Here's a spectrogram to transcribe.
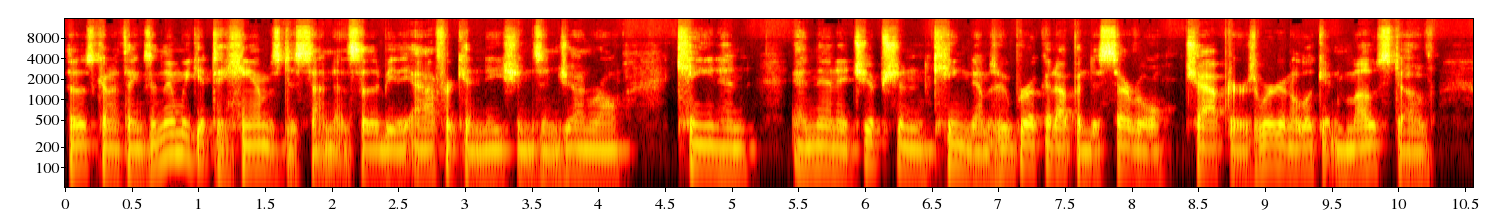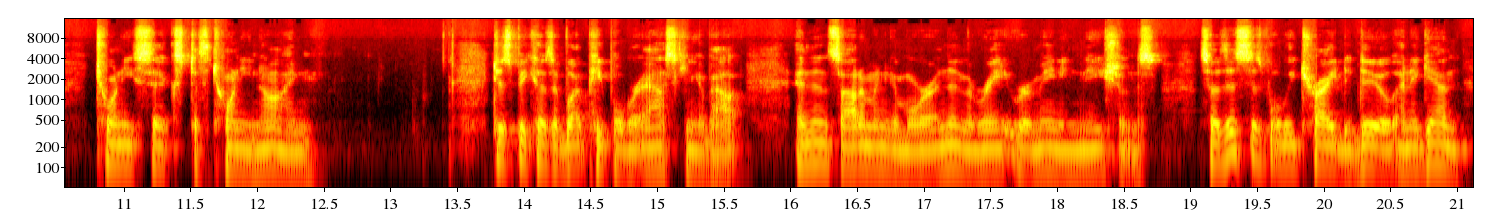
those kind of things. And then we get to Ham's descendants. So that'd be the African nations in general, Canaan, and then Egyptian kingdoms. We broke it up into several chapters. We're going to look at most of 26 to 29 just because of what people were asking about. And then Sodom and Gomorrah, and then the remaining nations. So this is what we tried to do. And again,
